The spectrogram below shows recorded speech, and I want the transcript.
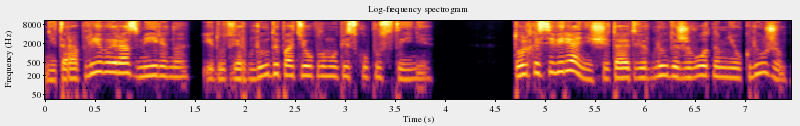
Неторопливо и размеренно идут верблюды по теплому песку пустыни. Только северяне считают верблюда животным неуклюжим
